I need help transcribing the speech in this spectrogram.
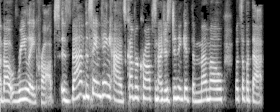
about relay crops. Is that the same thing as cover crops? And I just didn't get the memo. What's up with that?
